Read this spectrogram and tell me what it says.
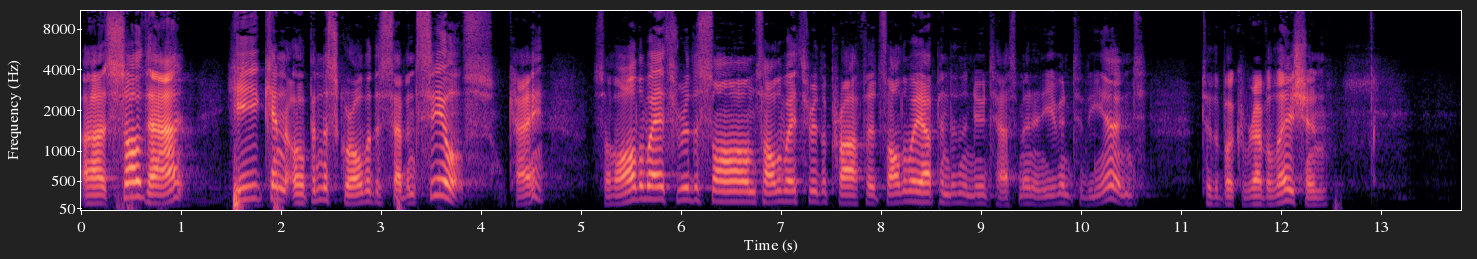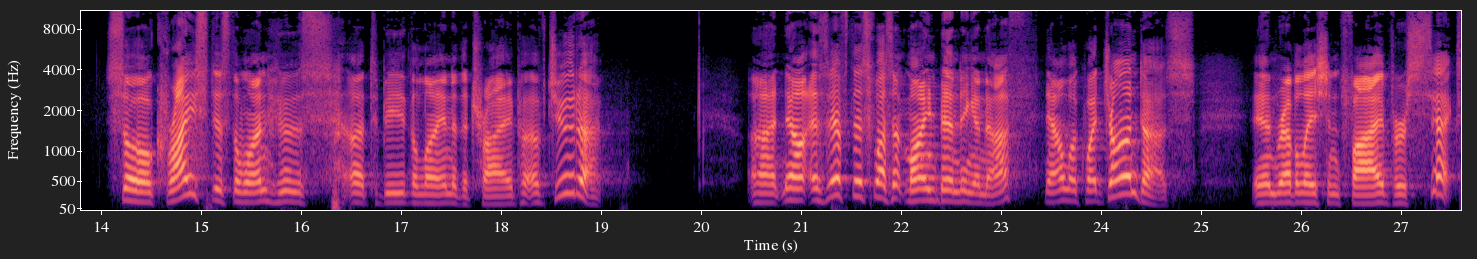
uh, so that he can open the scroll with the seven seals. Okay? So, all the way through the Psalms, all the way through the prophets, all the way up into the New Testament, and even to the end, to the book of Revelation. So, Christ is the one who's uh, to be the lion of the tribe of Judah. Uh, now, as if this wasn't mind bending enough, now look what John does in Revelation 5, verse 6.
